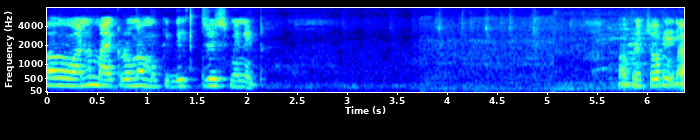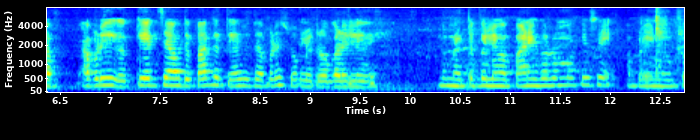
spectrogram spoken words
હવે આનું માઇક્રોમાં મૂકી દે 30 મિનિટ આપણે ચોકલેટ આપણી કેક જે હવે પાકી ગઈ છે એટલે આપણે ચોકલેટ ઓગાળી લેવી તમે પહેલામાં પાણી ગરમ મૂક્યું છે આપણે એની ઉપર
